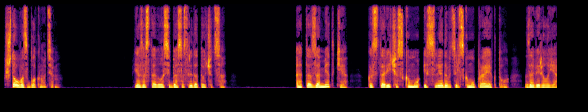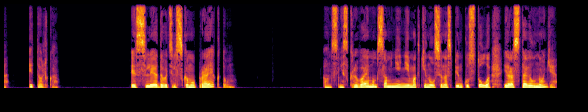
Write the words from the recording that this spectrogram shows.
что у вас в блокноте?» Я заставила себя сосредоточиться. «Это заметки к историческому исследовательскому проекту», — заверила я, — «и только». «Исследовательскому проекту?» Он с нескрываемым сомнением откинулся на спинку стула и расставил ноги.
